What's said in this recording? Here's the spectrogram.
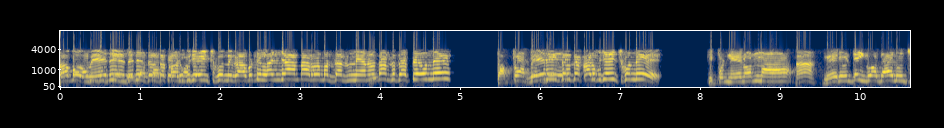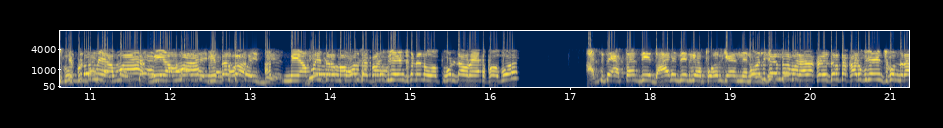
బాబు మేరీ పుట్టిండు. అనేది కడుపు? చేయించుకుంది కాబట్టి లంజా అన్నారు మరి దాంట్లో నేను దాంట్లో తప్పే ఉంది తప్పు ఉంది? ఇద్దరితో కడుపు చేయించుకుంది. ఇప్పుడు నేనున్నా. ఉంటే ఇంకో దాన్ని ఉంచుకుంటే మీ అమ్మ మీ అమ్మ నా వల్ల ఇది ఇద్దరితో తప్పు అయింది. మీ అమ్మ ఇద్దరు మగవాళ్ళతో కడుపు చేయించుకుంటే నువ్వు ఒప్పుకుంటావు యాకోబు? అది అట్టది దాని దీనికి పోలికేంది చెప్పు. మరి అక్కడ ఇద్దరితో కడుపు చేయించుకుందిరా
